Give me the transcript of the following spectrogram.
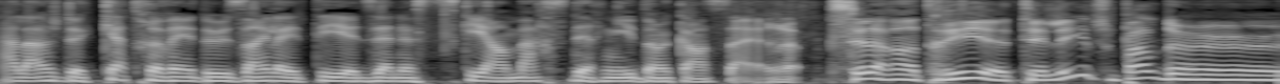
à l'âge de 82 ans. Elle a été diagnostiquée en mars dernier d'un cancer. C'est la rentrée euh, télé. Tu parles d'un-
